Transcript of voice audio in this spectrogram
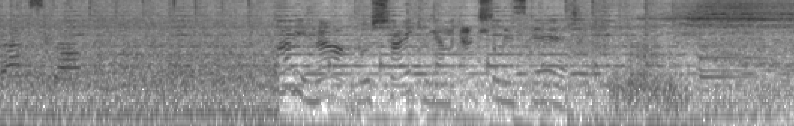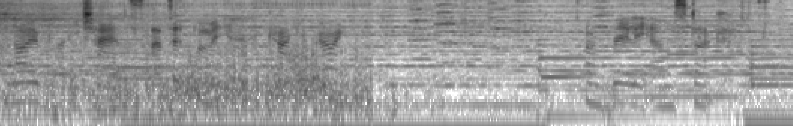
Don't stop. Bloody hell, I'm shaking. I'm actually scared. No bloody chance. That's it for me. Can't keep going. I really am stuck.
